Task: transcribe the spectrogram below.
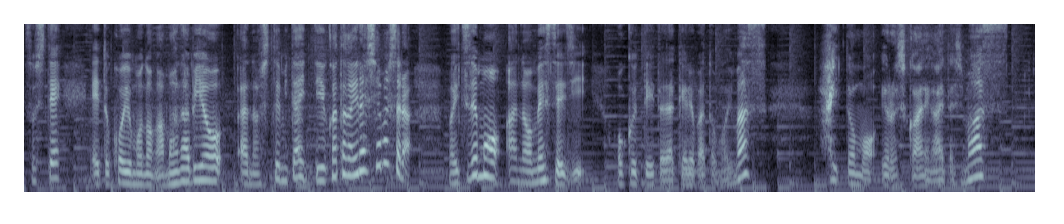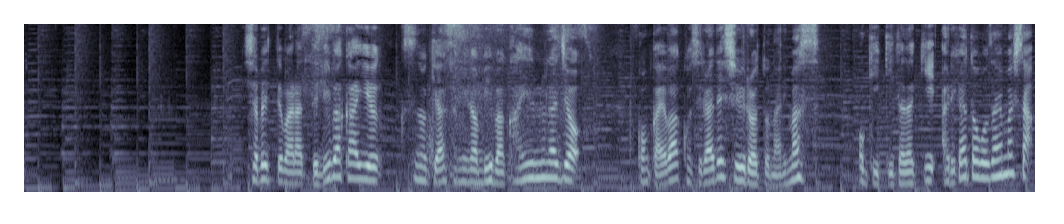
そして、えっ、と、こういうものが学びを、あの、してみたいっていう方がいらっしゃいましたら、まあ、いつでも、あの、メッセージ送っていただければと思います。はい、どうもよろしくお願いいたします。喋って笑ってビバ開運、楠木あさみのビバ開運ラジオ。今回はこちらで終了となります。お聴きいただきありがとうございました。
